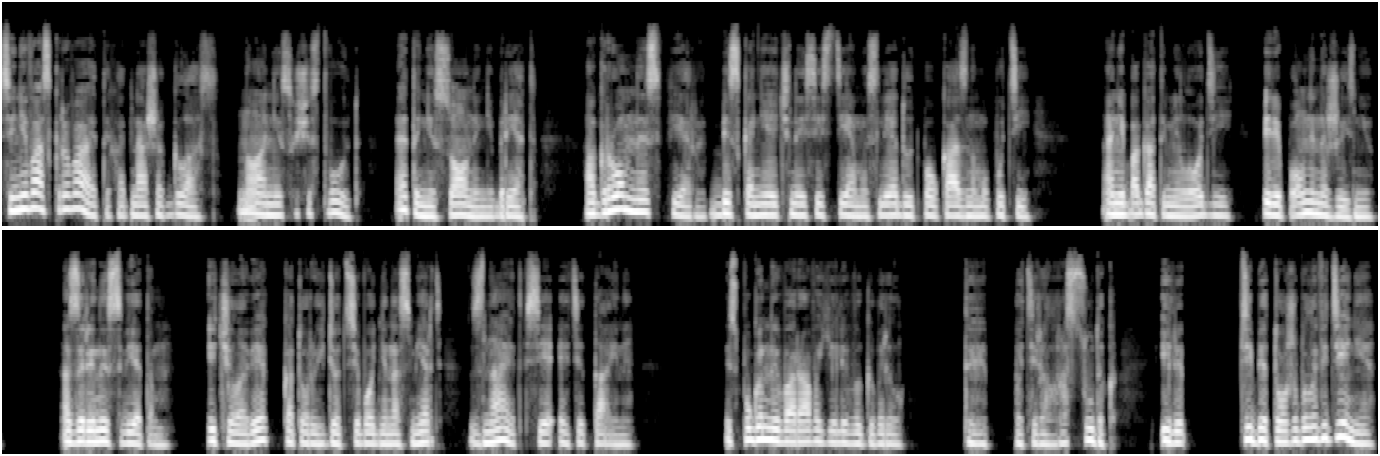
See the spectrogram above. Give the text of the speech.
«Синева скрывает их от наших глаз, но они существуют. Это не сон и не бред. Огромные сферы, бесконечные системы следуют по указанному пути. Они богаты мелодией, переполнены жизнью, озарены светом. И человек, который идет сегодня на смерть, знает все эти тайны. Испуганный Варава еле выговорил. «Ты потерял рассудок? Или тебе тоже было видение?»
